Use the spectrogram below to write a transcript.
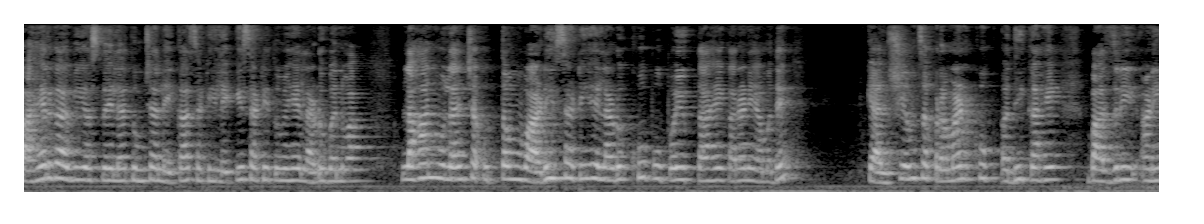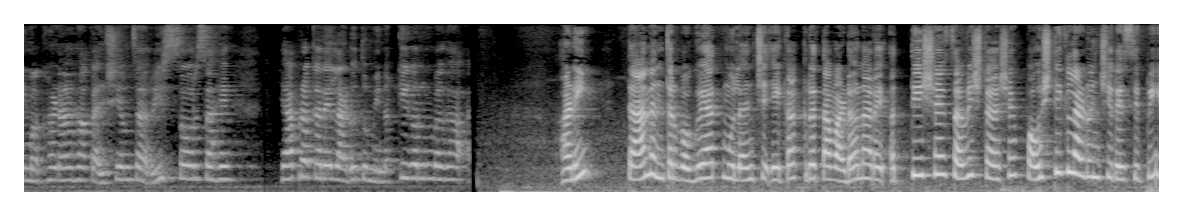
बाहेरगावी असलेल्या तुमच्या लेकासाठी लेकीसाठी तुम्ही हे लाडू बनवा. लहान मुलांच्या उत्तम वाढीसाठी हे लाडू खूप उपयुक्त आहे कारण यामध्ये कॅल्शियमचं प्रमाण खूप अधिक आहे. बाजरी आणि मखाणा हा कॅल्शियमचा रिच सोर्स आहे. ह्या प्रकारे लाडू तुम्ही नक्की करून बघा. आणि त्यानंतर बघूयात मुलांची एकाग्रता वाढवणारे अतिशय चविष्ट असे पौष्टिक लाडूंची रेसिपी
